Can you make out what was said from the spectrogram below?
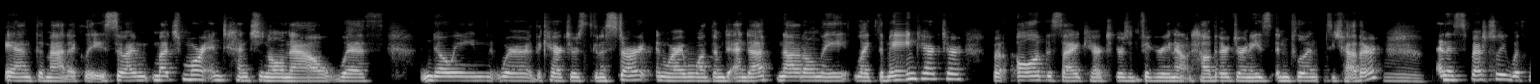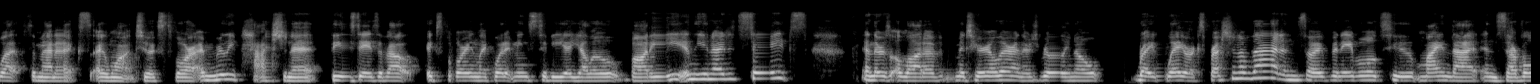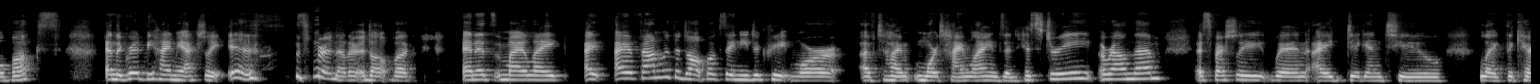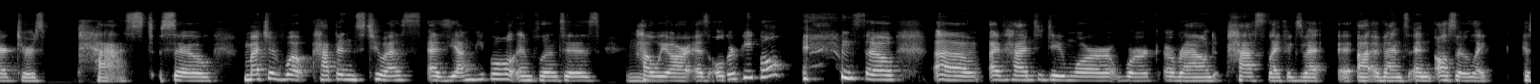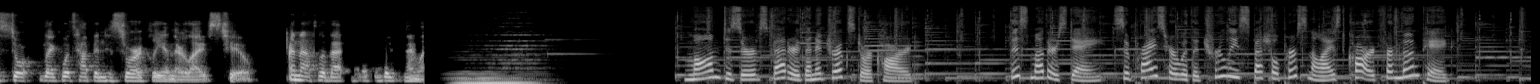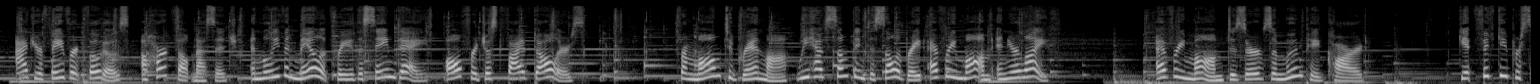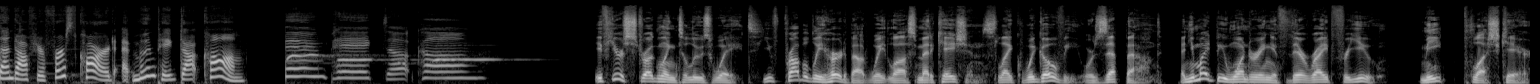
and thematically. So I'm much more intentional now with knowing where the character is going to start and where I want them to end up, not only like the main character, but all of the side characters and figuring out how their journeys influence each other. Mm. And especially with what thematics I want to explore. I'm really passionate these days about exploring like what it means to be a yellow body in the United States. And there's a lot of material there, and there's really no right way or expression of that. And so I've been able to mine that in several books. And the grid behind me actually is for another adult book. And it's my like, I, I have found with adult books, I need to create more of time, more timelines and history around them, especially when I dig into like the characters past. So much of what happens to us as young people influences mm. how we are as older people. and so um, I've had to do more work around past life ex- uh, events and also like histor- like what's happened historically in their lives too. And that's what that, that's a big timeline. Mom deserves better than a drugstore card. This Mother's Day, surprise her with a truly special personalized card from Moonpig. Add your favorite photos, a heartfelt message, and we'll even mail it for you the same day, all for just $5. From mom to grandma, we have something to celebrate every mom in your life. Every mom deserves a Moonpig card. Get 50% off your first card at moonpig.com. Moonpig.com. If you're struggling to lose weight, you've probably heard about weight loss medications like Wegovy or Zepbound, and you might be wondering if they're right for you. Meet PlushCare,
